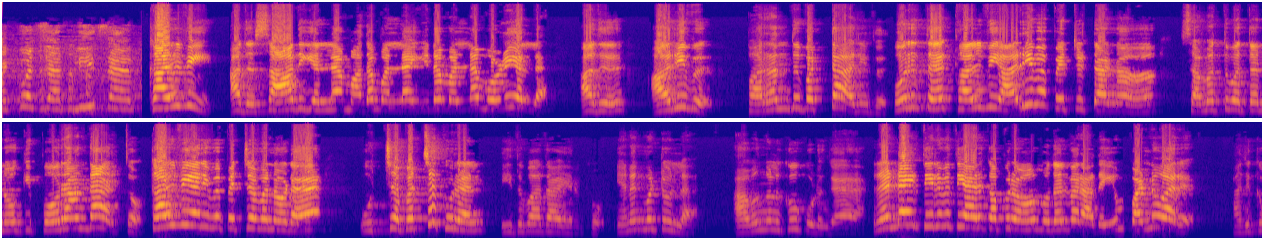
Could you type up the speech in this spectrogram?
ரெக்வஸ்ட் சார். ப்ளீஸ் சார். கல்வி அது சாதி அல்ல மதம் அல்ல இனம் அல்ல மொழி அல்ல. அது அறிவு பரந்துபட்ட அறிவு. ஒருத்தர் கல்வி அறிவை பெற்றுட்டானா சமத்துவத்தை நோக்கி போறான் தான் அர்த்தம். கல்வி அறிவு பெற்றவனோட உச்சபட்ச குரல் இதுவாதான் இருக்கும். எனக்கு மட்டும் இல்ல அவங்களுக்கும் கொடுங்க. ரெண்டாயிரத்தி இருபத்தி ஆறுக்கு அப்புறம் முதல்வர் அதையும் பண்ணுவாரு. அதுக்கு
